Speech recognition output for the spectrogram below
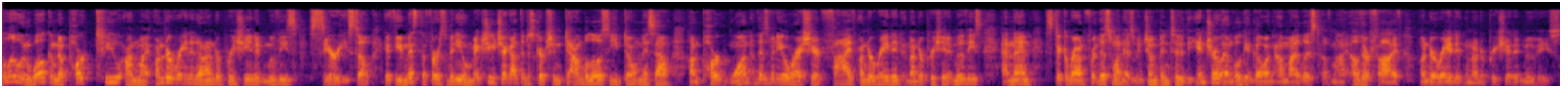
Hello and welcome to part two on my underrated and underappreciated movies series. So if you missed the first video, make sure you check out the description down below so you don't miss out on part one of this video where I shared five underrated and underappreciated movies. And then stick around for this one as we jump into the intro and we'll get going on my list of my other five underrated and underappreciated movies.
